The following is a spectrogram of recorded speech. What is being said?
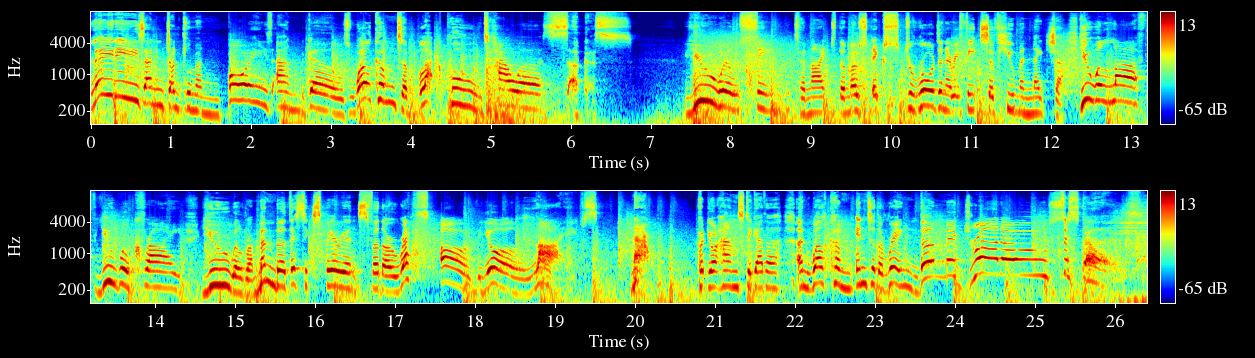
Ladies and gentlemen, boys and girls, welcome to Blackpool Tower Circus. You will see tonight the most extraordinary feats of human nature. You will laugh, you will cry, you will remember this experience for the rest of your lives. Now, put your hands together and welcome into the ring the Medrano sisters.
